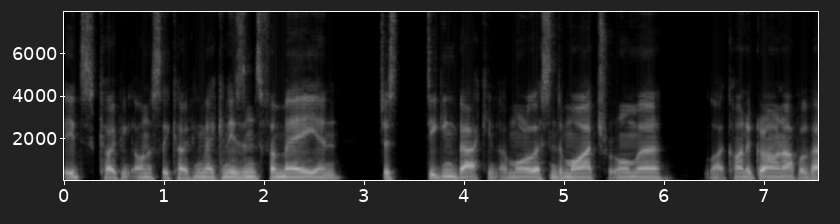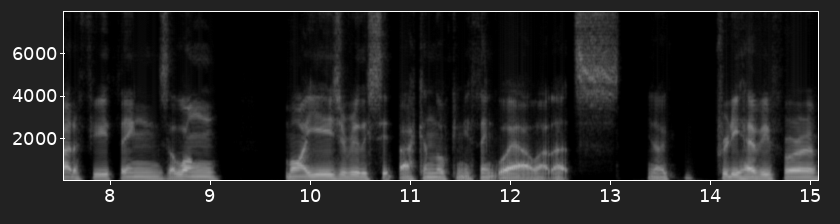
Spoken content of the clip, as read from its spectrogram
it's coping, honestly, coping mechanisms for me, and just digging back in, more or less into my trauma. Like kind of growing up, I've had a few things along my years. You really sit back and look, and you think, wow, like that's you know pretty heavy for uh,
